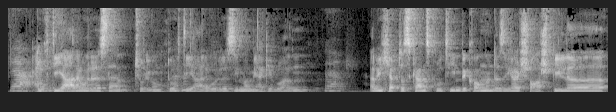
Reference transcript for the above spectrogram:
ja, Durch die Jahre wurde das dann, Entschuldigung, durch mhm. die Jahre wurde das immer mehr geworden. Ja. Aber ich habe das ganz gut hinbekommen, dass ich als Schauspieler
